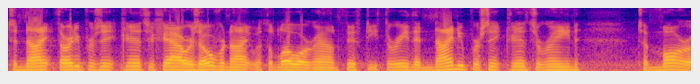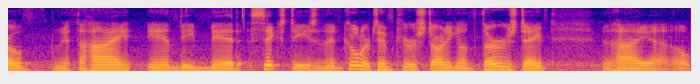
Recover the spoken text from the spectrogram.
Tonight, 30% chance of showers overnight with a low around 53. Then 90% chance of rain tomorrow with the high in the mid 60s. And then cooler temperatures starting on Thursday The high uh,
